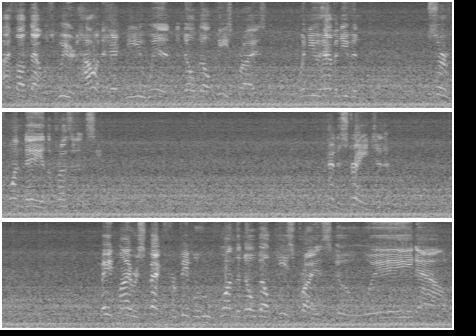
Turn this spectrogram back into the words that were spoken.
I thought that was weird. How in the heck do you win the Nobel Peace Prize when you haven't even served one day in the presidency? Kind of strange, isn't it? Made my respect for people who've won the Nobel Peace Prize go way down.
